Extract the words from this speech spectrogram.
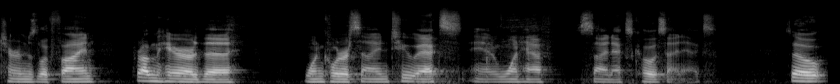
terms look fine. Problem here are the 1 quarter sine 2x and 1 half sine x cosine x. So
